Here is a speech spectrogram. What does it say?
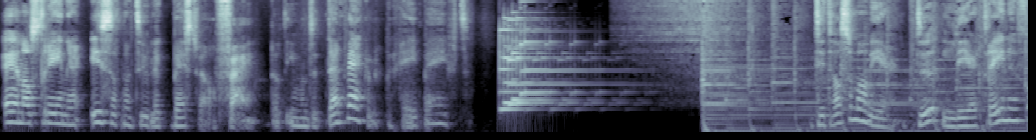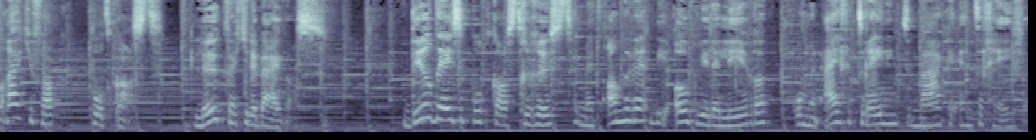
En als trainer is dat natuurlijk best wel fijn dat iemand het daadwerkelijk begrepen heeft. Dit was hem alweer, de Leertrainen vanuit je vak podcast. Leuk dat je erbij was. Deel deze podcast gerust met anderen die ook willen leren om een eigen training te maken en te geven.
